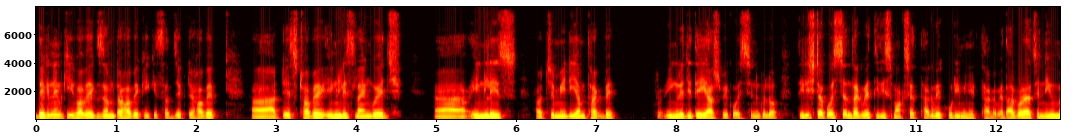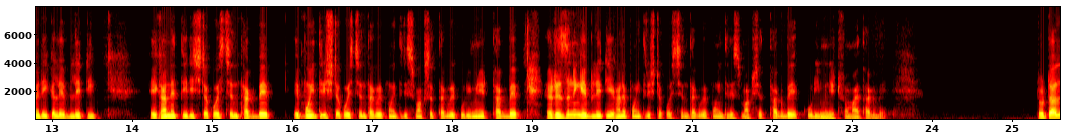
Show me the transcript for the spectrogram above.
দেখে নিন কীভাবে এক্সামটা হবে, কী কী সাবজেক্টে হবে। টেস্ট হবে ইংলিশ ল্যাঙ্গুয়েজ ইংলিশ হচ্ছে মিডিয়াম থাকবে। ইংরেজিতেই আসবে কোয়েশ্চেনগুলো। তিরিশটা কোয়েশ্চেন থাকবে, তিরিশ মার্কসের থাকবে, কুড়ি মিনিট থাকবে। তারপরে আছে নিউমেরিক্যাল এবিলিটি। এখানে তিরিশটা কোয়েশ্চেন থাকবে, এই পঁয়ত্রিশটা কোয়েশ্চেন থাকবে, পঁয়ত্রিশ মার্কসের থাকবে, কুড়ি মিনিট থাকবে। রিজনিং এবিলিটি এখানে পঁয়ত্রিশটা কোয়েশ্চেন থাকবে, পঁয়ত্রিশ মার্কসের থাকবে, কুড়ি মিনিট সময় থাকবে। টোটাল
